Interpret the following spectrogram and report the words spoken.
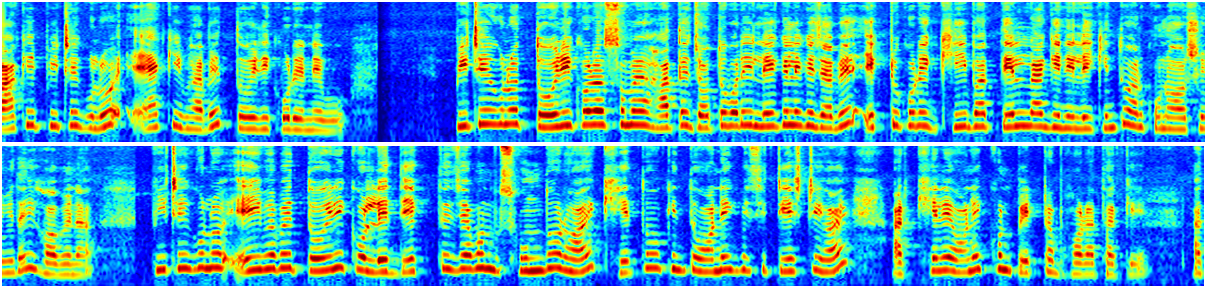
বাকি পিঠেগুলো একইভাবে তৈরি করে নেব। পিঠেগুলো তৈরি করার সময় হাতে যতবারই লেগে লেগে যাবে, একটু করে ঘি বা তেল লাগিয়ে নিলেই কিন্তু আর কোনো অসুবিধাই হবে না। পিঠেগুলো এইভাবে তৈরি করলে দেখতে যেমন সুন্দর হয়, খেতেও কিন্তু অনেক বেশি টেস্টি হয় আর খেলে অনেকক্ষণ পেটটা ভরা থাকে। আর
